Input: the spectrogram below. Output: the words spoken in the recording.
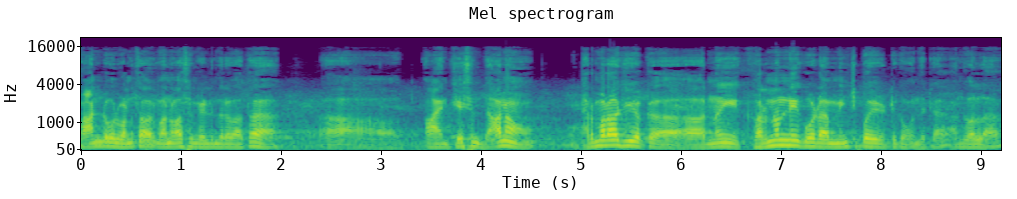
పాండవులు వనస వనవాసం వెళ్ళిన తర్వాత ఆయన చేసిన దానం ధర్మరాజు యొక్క కర్ణుణ్ణి కూడా మించిపోయేట్టుగా ఉందిట. అందువల్ల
